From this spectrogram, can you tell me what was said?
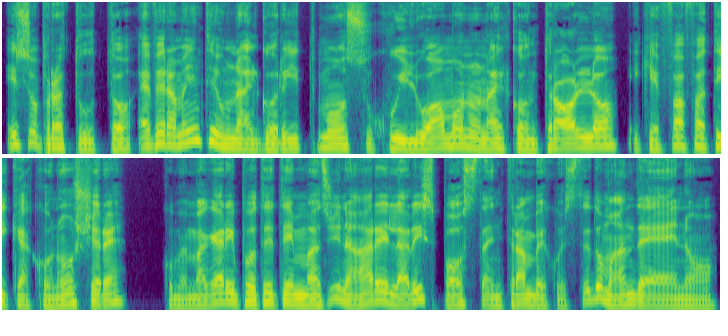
E soprattutto è veramente un algoritmo su cui l'uomo non ha il controllo e che fa fatica a conoscere? Come magari potete immaginare, la risposta a entrambe queste domande è no.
